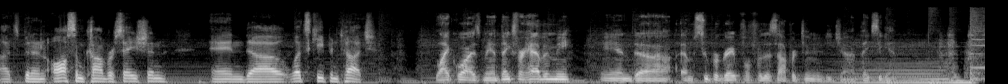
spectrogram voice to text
Uh, it's been an awesome conversation, and uh, let's keep in touch. Likewise, man. Thanks for having me, and uh, I'm super grateful for this opportunity, John. Thanks again.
